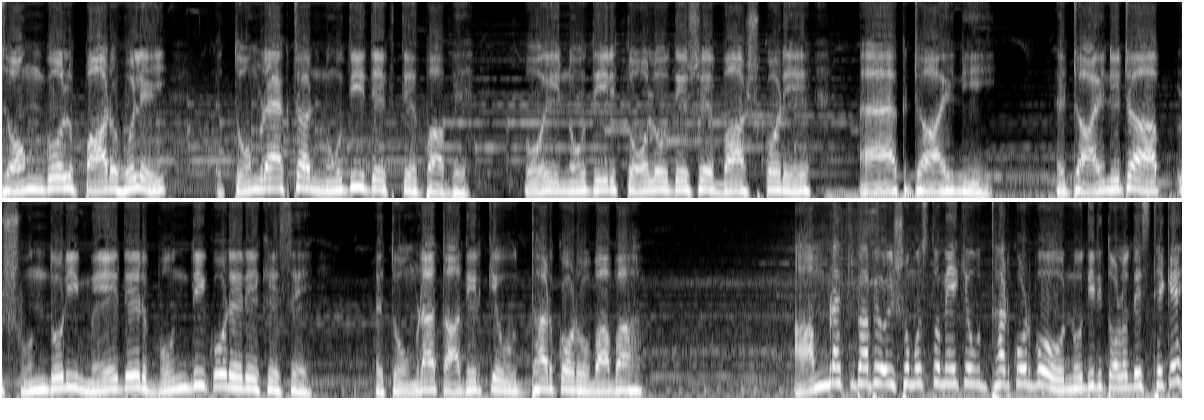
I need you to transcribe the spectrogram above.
জঙ্গল পার হলেই তোমরা একটা নদী দেখতে পাবে। ওই নদীর তলদেশে বাস করে এক ডাইনি। ডাইনিটা সুন্দরী মেয়েদের বন্দি করে রেখেছে। তোমরা তাদেরকে উদ্ধার করো, বাবা। আমরা কীভাবে ওই সমস্ত মেয়েকে উদ্ধার করব নদীর তলদেশ থেকে?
